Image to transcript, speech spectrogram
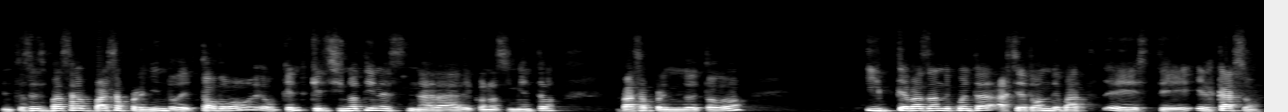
Entonces vas, a- vas aprendiendo de todo, o que, que si no tienes nada de conocimiento, vas aprendiendo de todo y te vas dando cuenta hacia dónde va este, el caso.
